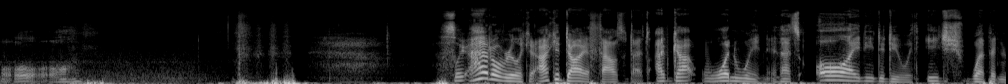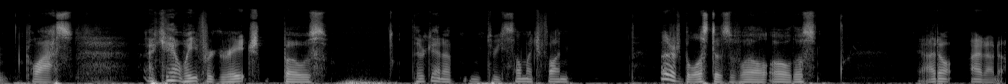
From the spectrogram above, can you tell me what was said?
Oh. it's like, I don't really care. I could die a thousand times. I've got one win, and that's all I need to do with each weapon class. I can't wait for great bows. They're gonna be so much fun. There's ballistas as well. Oh, those. Yeah, I don't. I don't know.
